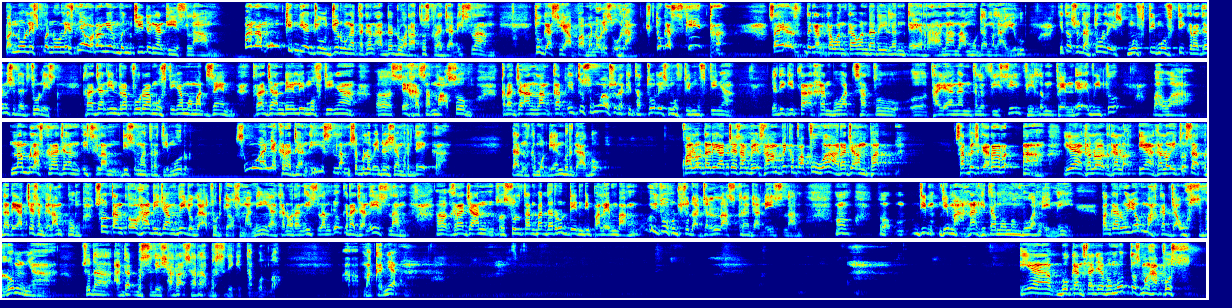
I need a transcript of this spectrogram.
penulis-penulisnya orang yang benci dengan Islam. Mana mungkin dia jujur mengatakan ada 200 kerajaan Islam. Tugas siapa menulis ulang? Tugas kita. Saya dengan kawan-kawan dari Lentera, anak-anak muda Melayu, kita sudah tulis, mufti-mufti kerajaan sudah ditulis. Kerajaan Indrapura muftinya Muhammad Zain, Kerajaan Delhi muftinya uh, Syekh Hasan Maksum, Kerajaan Langkat itu semua sudah kita tulis mufti-muftinya. Jadi kita akan buat satu uh, tayangan televisi, film pendek begitu bahwa 16 kerajaan Islam di Sumatera Timur semuanya kerajaan Islam sebelum Indonesia merdeka dan kemudian bergabung. Kalau dari Aceh sampai sampai ke Papua Raja Empat. Sampai sekarang ah, ya kalau kalau ya kalau itu dari Aceh sampai Lampung. Sultan Toha di Jambi juga Turki Osmania kan orang Islam juga kerajaan Islam. Ah, kerajaan Sultan Badaruddin di Palembang itu sudah jelas kerajaan Islam. Oh, di, di mana kita mau membuang ini? Pagaruyung mah kan jauh sebelumnya sudah adat bersedih syarak syarak bersedih kitabullah. Ah, makanya Ia bukan saja memutus, menghapus.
